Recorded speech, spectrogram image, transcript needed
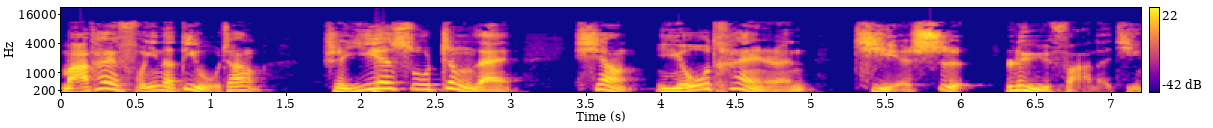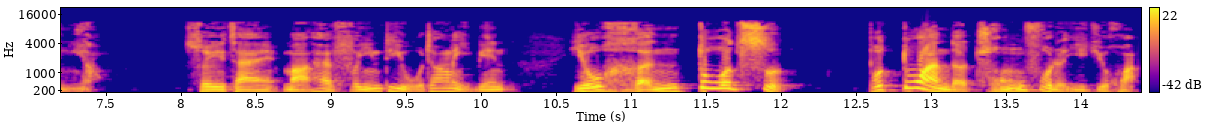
马太福音的第五章。是耶稣正在向犹太人解释律法的精要，所以在马太福音第五章里边有很多次不断的重复着一句话：“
